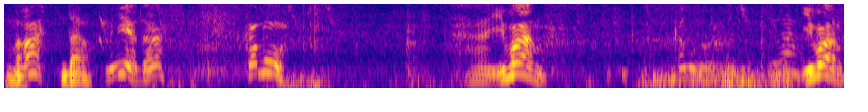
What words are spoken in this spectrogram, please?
Вам! А? Да. Мне, да? Кому? Э, Иван. Кому говорю? Иван.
